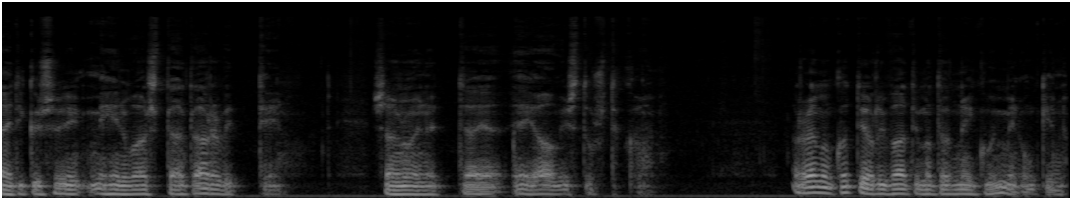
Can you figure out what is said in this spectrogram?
Äiti kysyi, mihin vastaa tarvittiin. Sanoin, että ei aavistustakaan. Raimon koti oli vaatimaton niin kuin minunkin.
